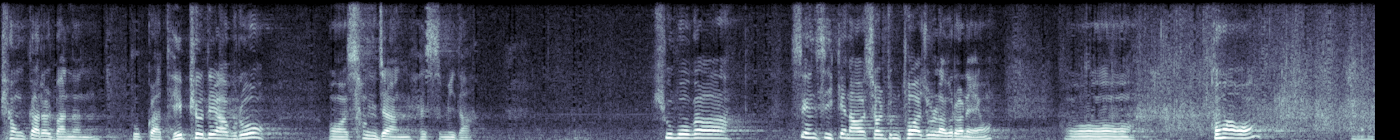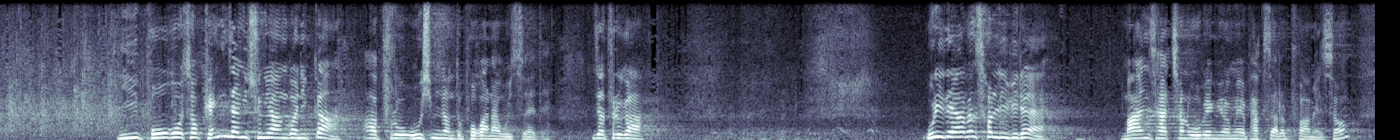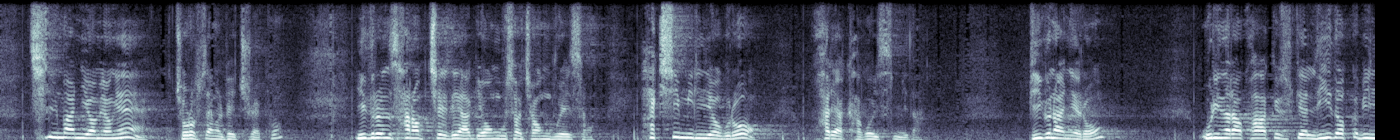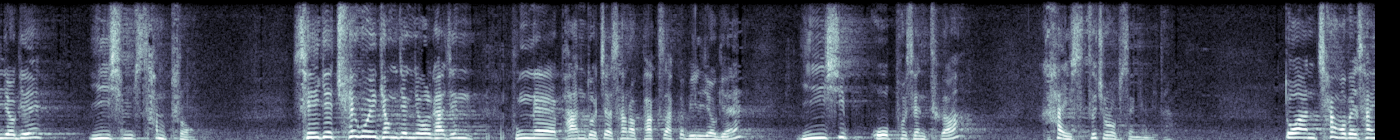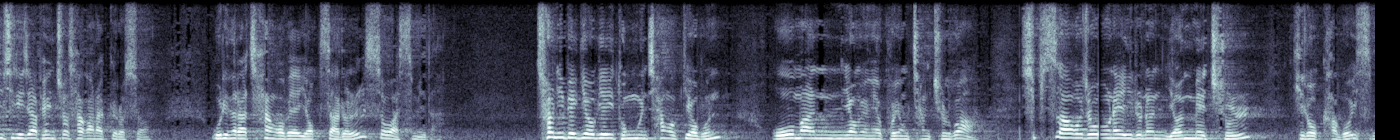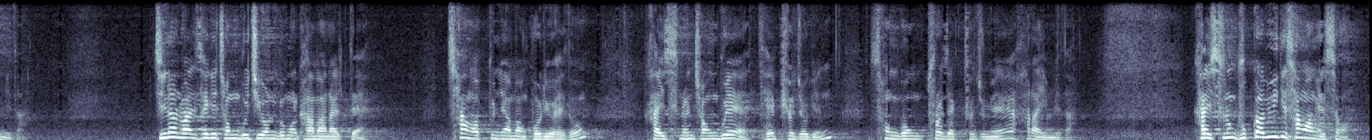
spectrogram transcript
평가를 받는 국가 대표 대학으로 어, 성장했습니다. 휴보가 센스 있게 나와서 저를 좀 도와주려고 그러네요. 어, 고마워. 이 보고서 굉장히 중요한 거니까 앞으로 50년도 보관하고 있어야 돼. 이제 들어가. 우리 대학은 설립 이래 14,500여 명의 박사를 포함해서 7만여 명의 졸업생을 배출했고 이들은 산업체 대학 연구소 정부에서 핵심 인력으로 활약하고 있습니다. 비근한 예로 우리나라 과학기술계 리더급 인력의 23%, 세계 최고의 경쟁력을 가진 국내 반도체 산업 박사급 인력의 25%가 카이스트 졸업생입니다. 또한 창업의 산실이자 벤처 사관학교로서 우리나라 창업의 역사를 써왔습니다. 1200여 개의 동문 창업 기업은 5만여 명의 고용 창출과 14조 원에 이르는 연매출 기록하고 있습니다. 지난 반세기 정부 지원금을 감안할 때 창업 분야만 고려해도 카이스는 정부의 대표적인 성공 프로젝트 중에 하나입니다. 카이스는 국가 위기 상황에서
